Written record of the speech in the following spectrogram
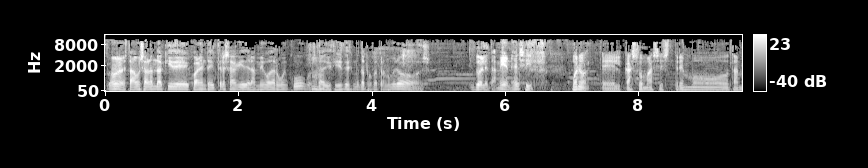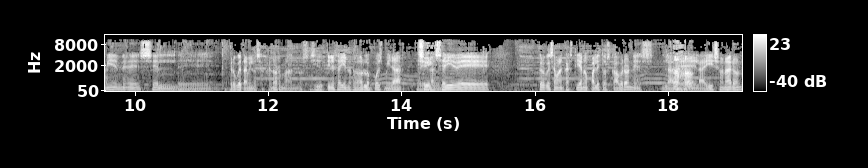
Pero bueno, estábamos hablando aquí de 43 aquí del amigo Darwin Q, pues está, 17.50 por cuatro números duele también, ¿eh? Sí. Bueno, el caso más extremo también es el de. que creo que también lo saca Norma. No sé si lo tienes ahí en ordenador, lo puedes mirar. Eh, Sí. la serie de. Creo que se llama en castellano Paletos Cabrones. La Ajá. de la I sonaron,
